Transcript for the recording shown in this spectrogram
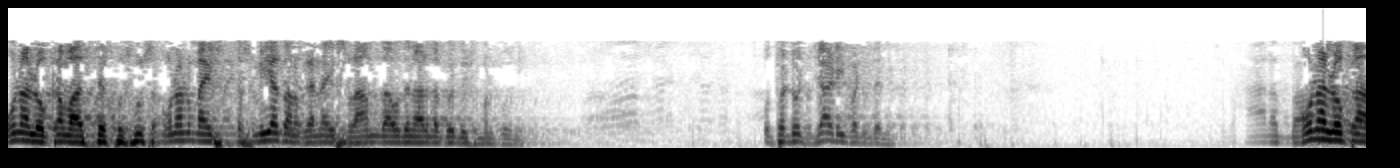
انہوں لوگوں واسطے خصوص انہوں نے میں کسمیا تمہیں کہنا، اسلام دا دا کوئی دشمن کوئی نہیں۔ وہ تھڈو جاڑی وڈتے ہیں انہوں لوگوں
